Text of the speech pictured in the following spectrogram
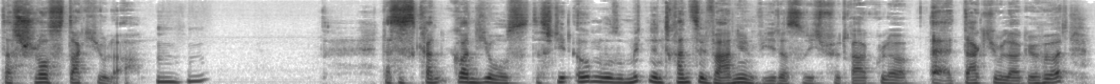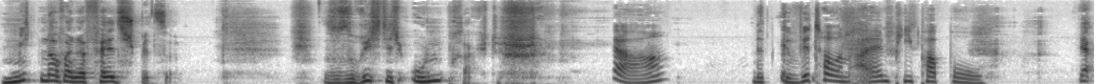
Das Schloss Dracula. Mhm. Das ist gran grandios. Das steht irgendwo so mitten in Transsilvanien, wie das sich für Dracula, äh, Dracula gehört, mitten auf einer Felsspitze. Also so richtig unpraktisch. Ja. Mit Gewitter und allem Pipapo. Ja,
